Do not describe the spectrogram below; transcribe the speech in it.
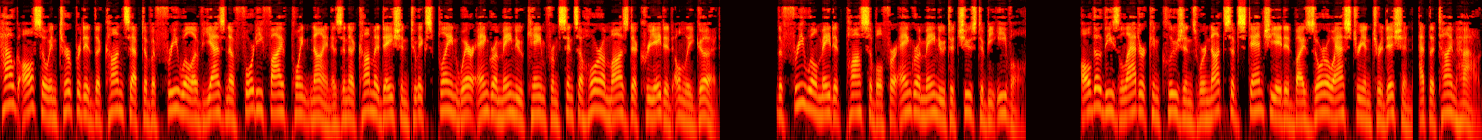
Haug also interpreted the concept of a free will of Yasna 45.9 as an accommodation to explain where Angra Mainyu came from since Ahura Mazda created only good. The free will made it possible for Angra Mainyu to choose to be evil. Although these latter conclusions were not substantiated by Zoroastrian tradition, at the time Haug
